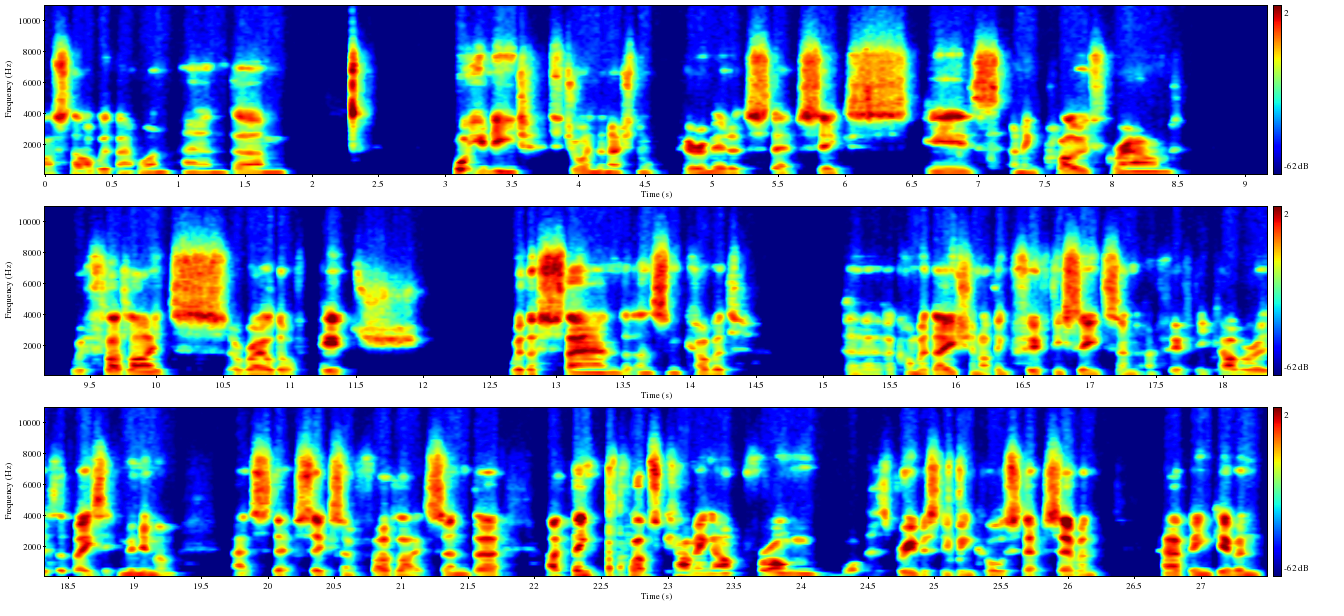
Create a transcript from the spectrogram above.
I'll start with that one. And um, what you need to join the national pyramid at step six is an enclosed ground, with floodlights, a railed off pitch, with a stand and some covered uh, accommodation. I think 50 seats and, and, 50 cover is the basic minimum at step six and floodlights. And uh, I think clubs coming up from what has previously been called Step 7 have been given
